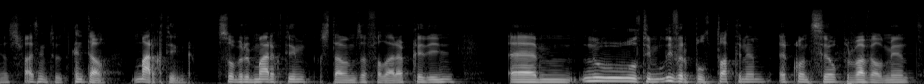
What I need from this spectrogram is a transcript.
eles fazem tudo. Então, marketing. Sobre marketing que estávamos a falar há bocadinho. ahm, no último Liverpool-Tottenham aconteceu provavelmente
